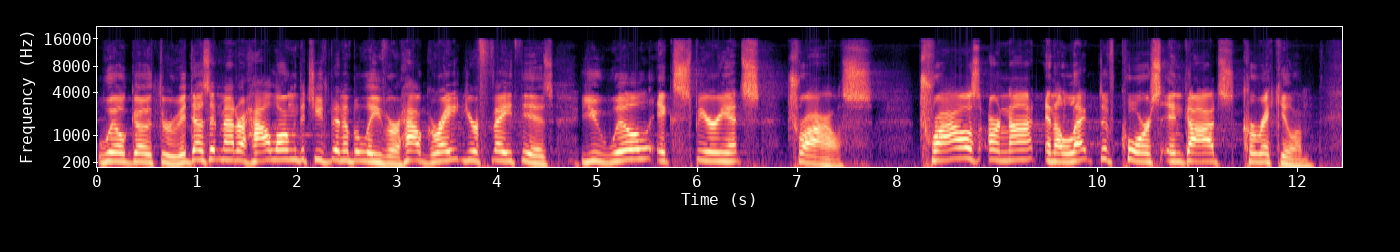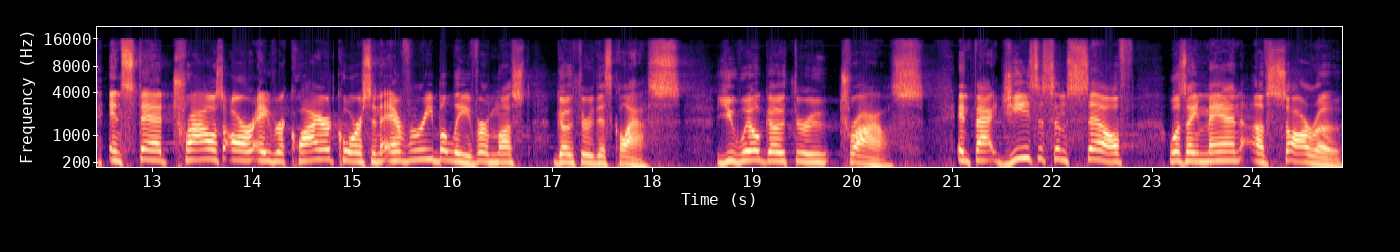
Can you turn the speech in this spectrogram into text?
will go through. It doesn't matter how long that you've been a believer, how great your faith is, you will experience trials. Trials are not an elective course in God's curriculum. Instead, trials are a required course, and every believer must go through this class. You will go through trials. In fact, Jesus himself was a man of sorrow.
